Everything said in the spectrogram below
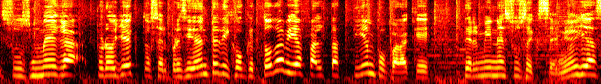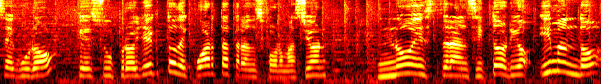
sus megaproyectos. El presidente dijo que todavía falta tiempo para que termine su sexenio y aseguró que su proyecto de cuarta transformación no es transitorio y mandó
